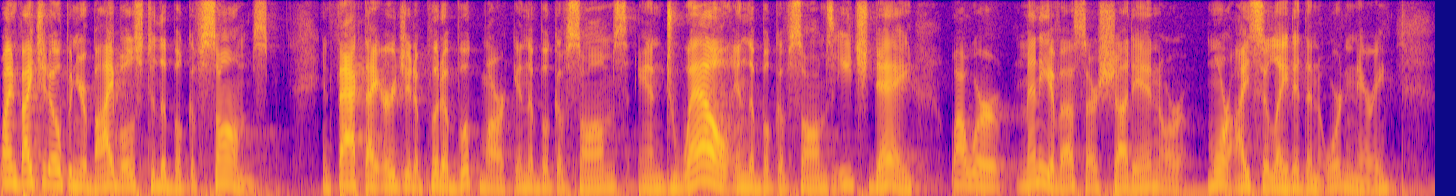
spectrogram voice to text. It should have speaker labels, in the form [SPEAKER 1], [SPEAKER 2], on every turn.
[SPEAKER 1] Well, I invite you to open your Bibles to the book of Psalms. In fact, I urge you to put a bookmark in the book of Psalms and dwell in the book of Psalms each day while we're, many of us are shut in or more isolated than ordinary.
